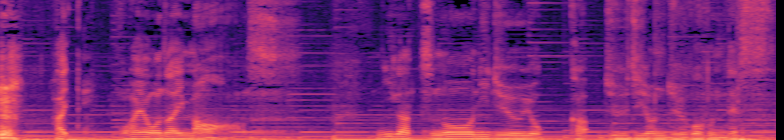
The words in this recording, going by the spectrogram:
はい。おはようございます。2月の24日10時45分です。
